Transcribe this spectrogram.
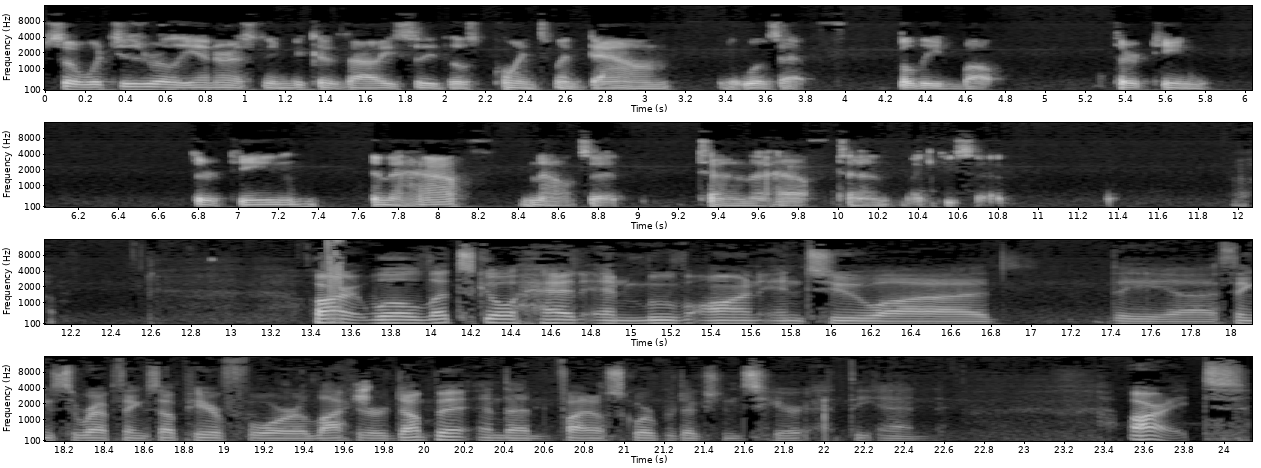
so which is really interesting because obviously those points went down. It was at, I believe, about 13, 13 and a half. Now it's at 10 and a half, 10, like you said. All right, well, let's go ahead and move on into uh, the uh, things to wrap things up here for Lock It or Dump It, and then final score predictions here at the end. All right.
